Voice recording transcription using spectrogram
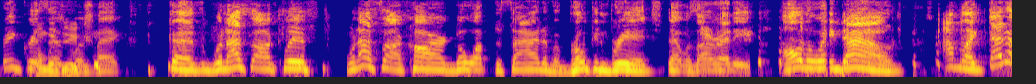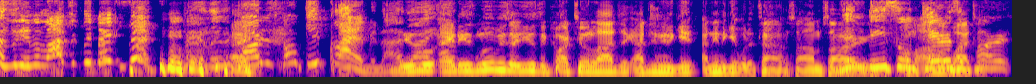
Bring Chris I'm with you. Hemsworth back. Because when I saw a Cliff, when I saw a car go up the side of a broken bridge that was already all the way down, I'm like, that doesn't even logically make sense. Apparently, the car just gonna keep climbing. These, like, hey, these movies are using cartoon logic. I just need to get, I need to get with the time. So I'm sorry. Vin Diesel I'm- I'm tears it. apart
